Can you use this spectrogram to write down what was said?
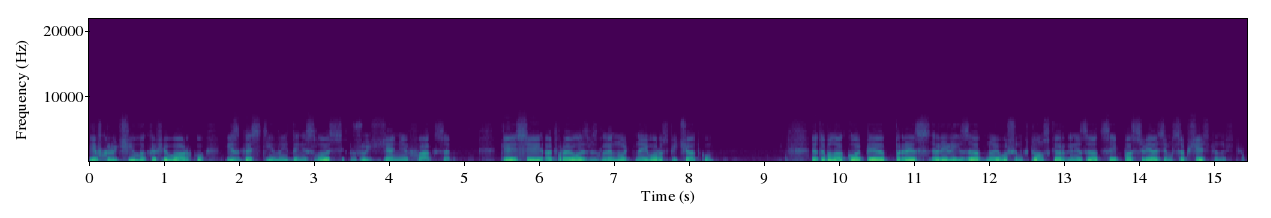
и включила кофеварку. Из гостиной донеслось жужжание факса. Кейси отправилась взглянуть на его распечатку. Это была копия пресс-релиза одной вашингтонской организации по связям с общественностью.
